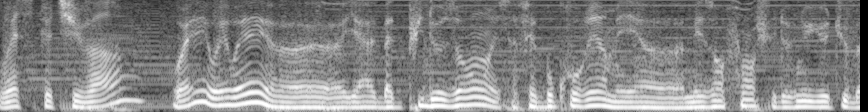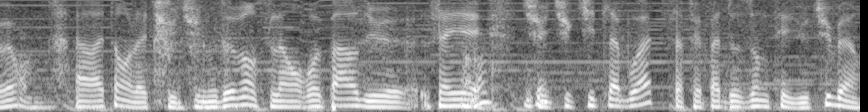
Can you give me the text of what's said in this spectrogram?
où est-ce que tu vas? Ouais, ouais, ouais. euh, Il y a bah, depuis deux ans et ça fait beaucoup rire mes euh, mes enfants. Je suis devenu youtubeur. Alors attends, là, tu, tu nous devances. Là, on repart du. Ça y est, Pardon? tu, tu quittes la boîte. Ça fait pas deux ans que t'es youtubeur.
